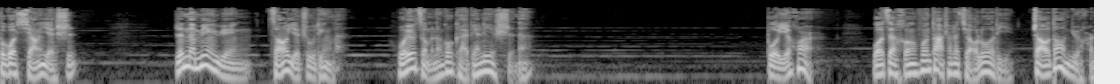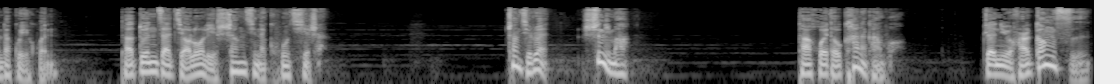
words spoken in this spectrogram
不过想也是，人的命运早已注定了，我又怎么能够改变历史呢？不一会儿，我在恒丰大厦的角落里找到女孩的鬼魂，她蹲在角落里伤心的哭泣着。张启润，是你吗？他回头看了看我，这女孩刚死，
